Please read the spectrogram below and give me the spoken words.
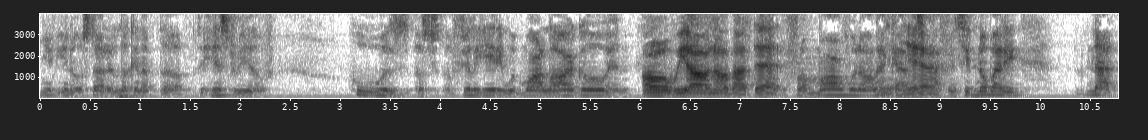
you, you know, started looking up the the history of who was affiliated with Mar-a-Lago and Oh, we all know about that. from Marvel and all that kind of stuff. And see, nobody, not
